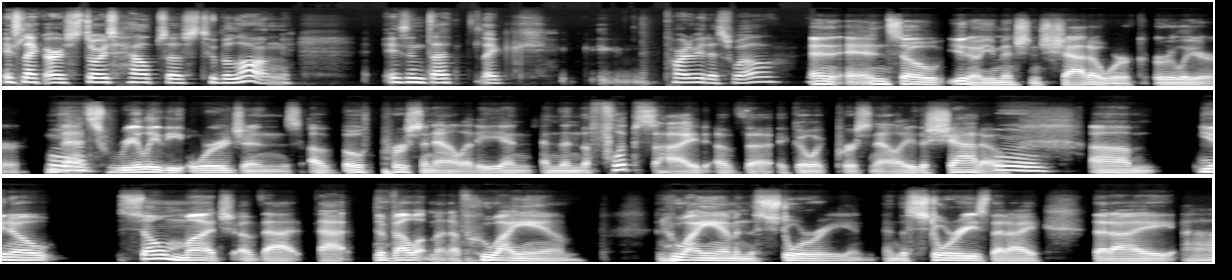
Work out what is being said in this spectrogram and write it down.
It's like our stories helps us to belong. Isn't that like part of it as well? And and so you know you mentioned shadow work earlier mm. that's really the origins of both personality and and then the flip side of the egoic personality the shadow mm. um you know so much of that that development of who i am and who i am in the story and and the stories that i that i uh,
